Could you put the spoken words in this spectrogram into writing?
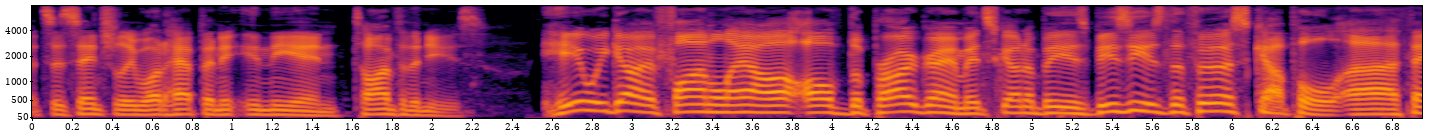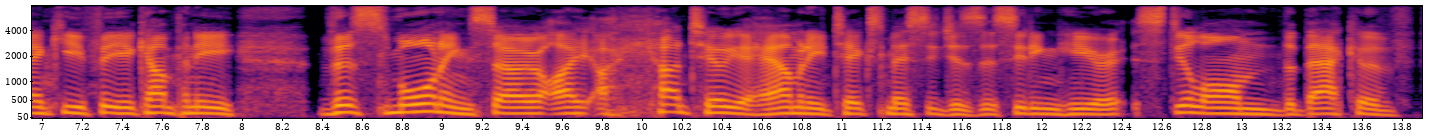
That's essentially what happened in the end. Time for the news. Here we go, final hour of the program. It's going to be as busy as the first couple. Uh, thank you for your company this morning. So I, I, can't tell you how many text messages are sitting here still on the back of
